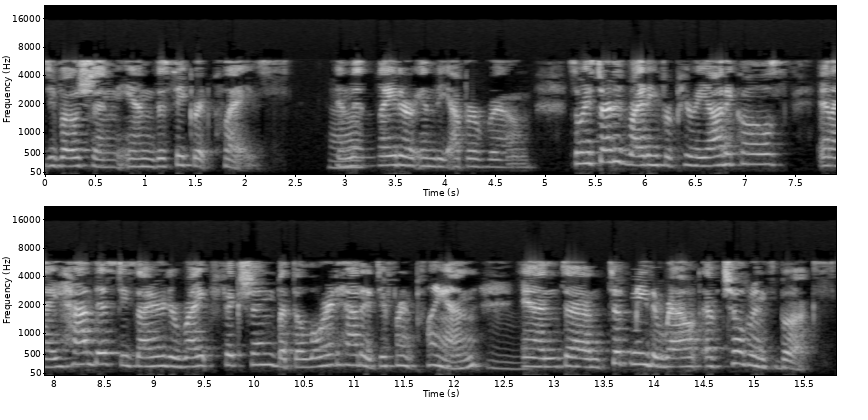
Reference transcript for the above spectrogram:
devotion in the secret place, uh-huh. and then later in the upper room. So I started writing for periodicals and I had this desire to write fiction, but the Lord had a different plan mm. and um, took me the route of children's books.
